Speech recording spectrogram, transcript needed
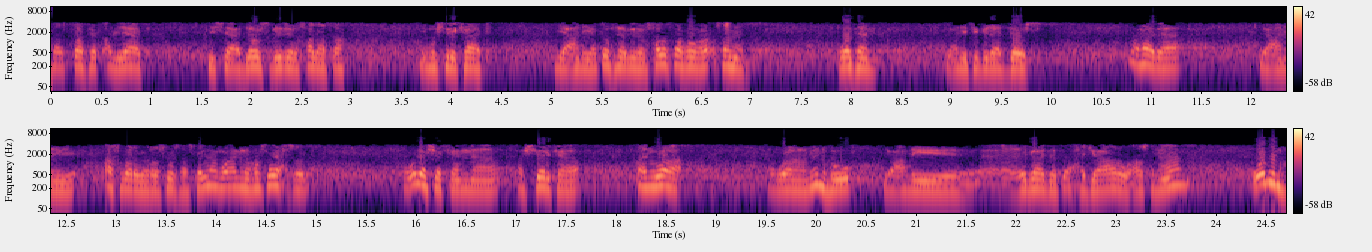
تصطفق اليات نساء دوس بذي الخلصة المشركات يعني يطوفن بذي الخلصة وهو صنم وثن يعني في بلاد دوس. وهذا يعني أخبر بالرسول صلى الله عليه وسلم وأنه سيحصل. ولا شك أن الشرك أنواع ومنه يعني عبادة أحجار وأصنام ومنه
